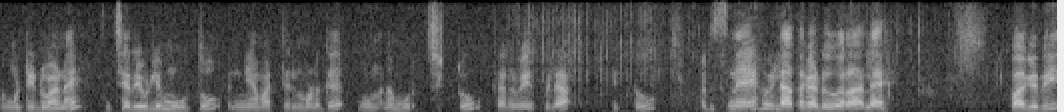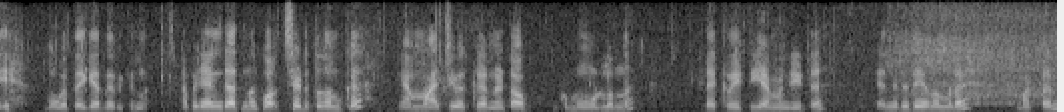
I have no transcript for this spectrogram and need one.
അങ്ങോട്ട് ഇടുവാണേ ചെറിയ ഉള്ളി മൂത്തു ഞാൻ വറ്റൽമുളക് മൂന്നെണ്ണം മുറിച്ചിട്ടു കറിവേപ്പില ഇട്ടു. ഒരു സ്നേഹമില്ലാത്ത കടുവറ അല്ലേ? പകുതി മുഖത്തേക്കാണ് തെറിക്കുന്നത് അപ്പൊ ഞാൻ ഇതിന്റെ അകത്തുനിന്ന് കുറച്ചെടുത്ത് നമുക്ക് ഞാൻ മാറ്റി വെക്കുകയാണ് കേട്ടോ. നമുക്ക് മുകളിലൊന്ന് ഡെക്കറേറ്റ് ചെയ്യാൻ വേണ്ടിയിട്ട്. എന്നിട്ട് ഇതേ നമ്മുടെ മട്ടൺ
